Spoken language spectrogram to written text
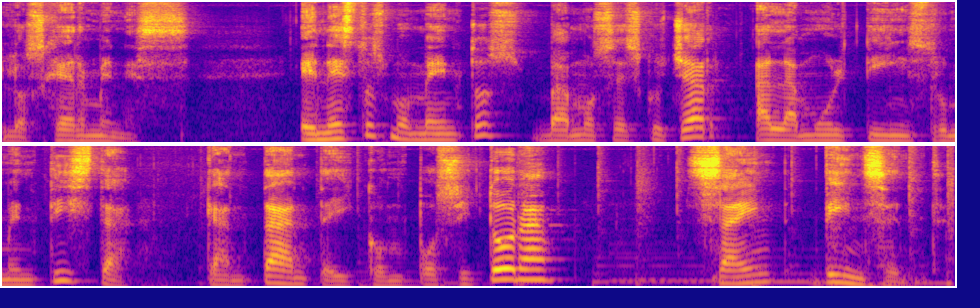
los gérmenes. En estos momentos vamos a escuchar a la multiinstrumentista, cantante y compositora Saint Vincent.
